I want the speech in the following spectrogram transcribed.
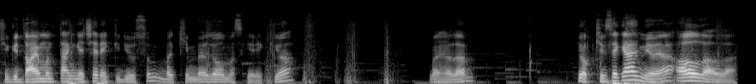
Çünkü Diamond'dan geçerek gidiyorsun. Bakayım böyle olması gerekiyor. Bakalım. Yok kimse gelmiyor ya. Allah Allah.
